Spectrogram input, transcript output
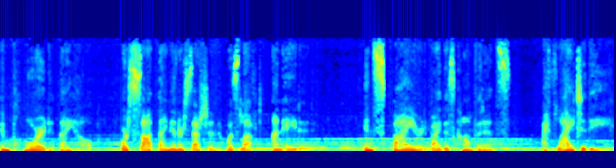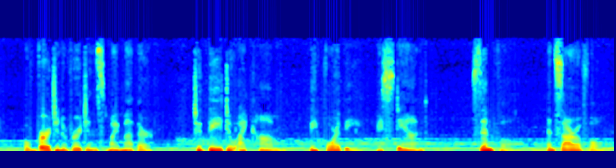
implored thy help, or sought thine intercession was left unaided. Inspired by this confidence, I fly to thee, O Virgin of Virgins, my Mother. To thee do I come, before thee I stand, sinful and sorrowful.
